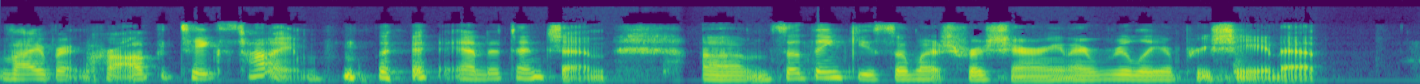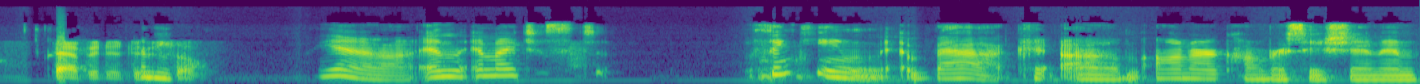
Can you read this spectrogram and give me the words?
vibrant crop it takes time and attention. Um, so, thank you so much for sharing. I really appreciate it. Happy to do so. Yeah, and and I just thinking back um, on our conversation and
